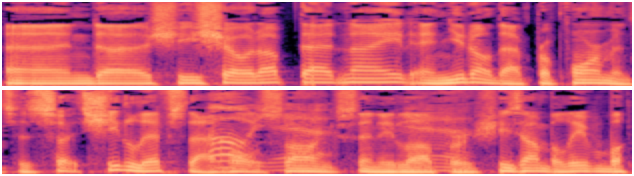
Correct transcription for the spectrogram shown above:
And uh, she showed up that night, and you know that performance is so she lifts that Oh, whole yeah. song, Cyndi Lauper. Yeah. She's unbelievable,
